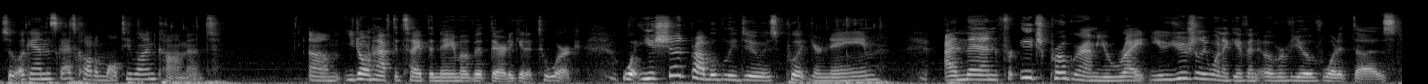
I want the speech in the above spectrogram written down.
so again, this guy's called a multi-line comment. Um, you don't have to type the name of it there to get it to work. What you should probably do is put your name, and then for each program you write, you usually want to give an overview of what it does.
